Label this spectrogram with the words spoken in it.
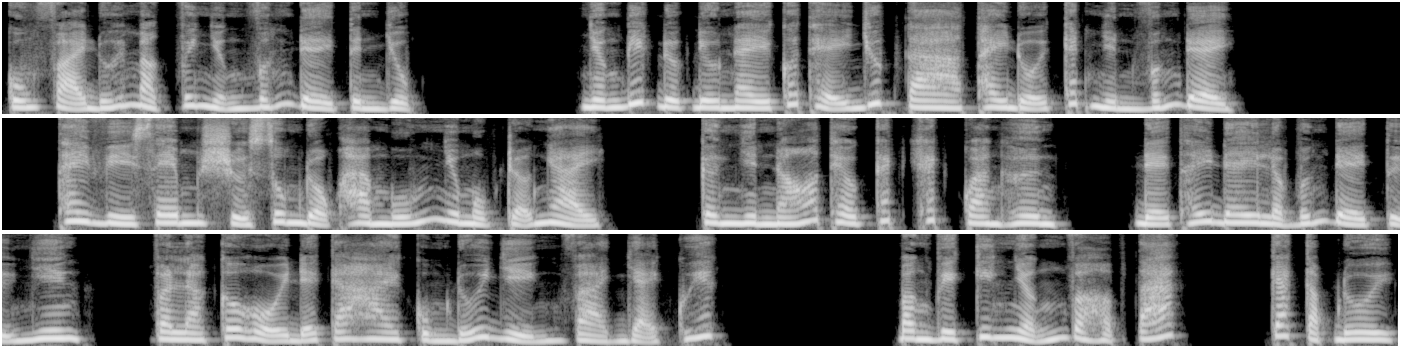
cũng phải đối mặt với những vấn đề tình dục. Nhận biết được điều này có thể giúp ta thay đổi cách nhìn vấn đề. Thay vì xem sự xung đột ham muốn như một trở ngại, cần nhìn nó theo cách khách quan hơn để thấy đây là vấn đề tự nhiên và là cơ hội để cả hai cùng đối diện và giải quyết. Bằng việc kiên nhẫn và hợp tác, các cặp đôi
